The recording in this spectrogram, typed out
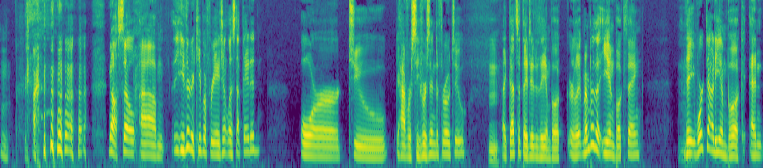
yeah, Mm. no, so um, either to keep a free agent list updated, or to have receivers in to throw to. Hmm. Like that's what they did with the Ian Book. Or remember the Ian Book thing? Mm-hmm. They worked out Ian Book, and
